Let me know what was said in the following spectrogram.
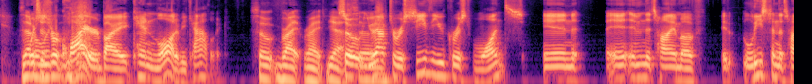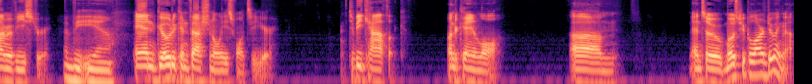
Is that which is only- required by canon law to be Catholic. So right, right, yeah. so, you have to receive the Eucharist once in in the time of at least in the time of Easter, yeah. and go to confession at least once a year to be Catholic under canon law. Um, and so most people aren't doing that.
